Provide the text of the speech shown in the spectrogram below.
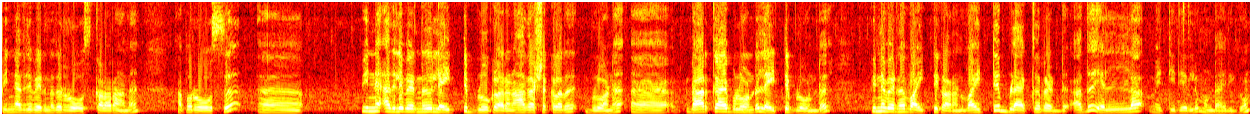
പിന്നെ അതിൽ വരുന്നത് റോസ് കളറാണ് അപ്പോൾ റോസ് പിന്നെ അതിൽ വരുന്നത് ലൈറ്റ് ബ്ലൂ കളറാണ്. ആകാശ കളർ ബ്ലൂ ആണ്. ഡാർക്കായ ബ്ലൂ ഉണ്ട് ലൈറ്റ് ബ്ലൂ ഉണ്ട്. പിന്നെ വരുന്നത് വൈറ്റ് കളറാണ്. White black red. അത് എല്ലാ മെറ്റീരിയലിലും ഉണ്ടായിരിക്കും.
